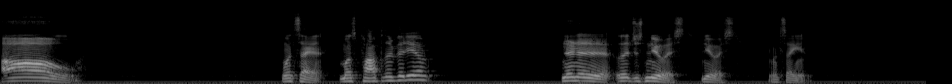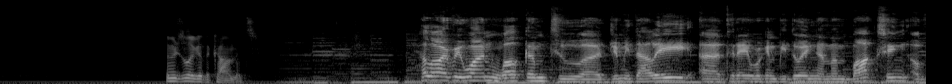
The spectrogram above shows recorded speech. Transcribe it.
Oh. One second. Most popular video? No, no, no, no. Just newest. Newest. One second. Let me just look at the comments. Hello everyone, welcome to uh, Jimmy Dali. Uh, today we're going to be doing an unboxing of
